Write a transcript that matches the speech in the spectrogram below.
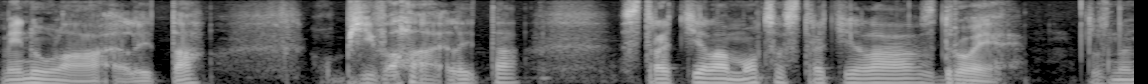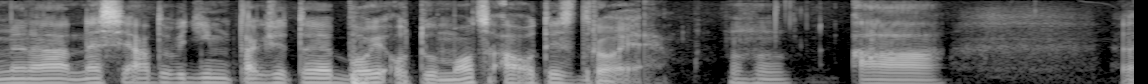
minulá elita, bývalá elita, ztratila moc a ztratila zdroje. To znamená, dnes já to vidím tak, že to je boj o tu moc a o ty zdroje. Uh-huh. A e,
